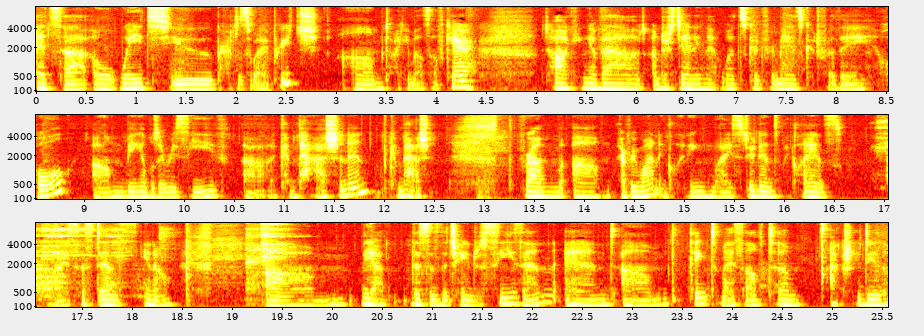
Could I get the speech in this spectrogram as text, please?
it's a, a way to practice what I preach. Um, talking about self care, talking about understanding that what's good for me is good for the whole. Um, being able to receive uh, compassion and compassion from um, everyone, including my students, my clients, my assistants, you know, um, yeah, this is the change of season, and um, think to myself to actually do the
